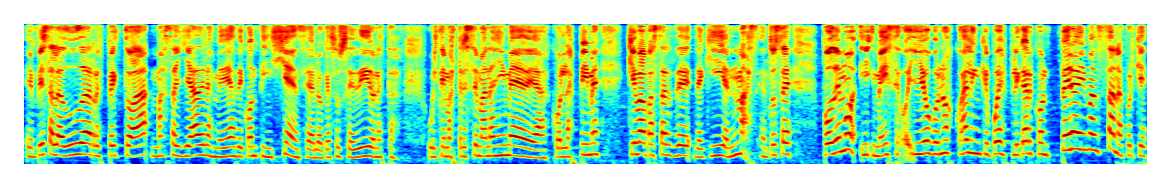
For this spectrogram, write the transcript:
empieza la duda respecto a, más allá de las medidas de contingencia, de lo que ha sucedido en estas últimas tres semanas y media con las pymes, ¿qué va a pasar de, de aquí en más? Entonces, podemos, y y me dice, oye, yo conozco a alguien que puede explicar con peras y manzanas, porque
